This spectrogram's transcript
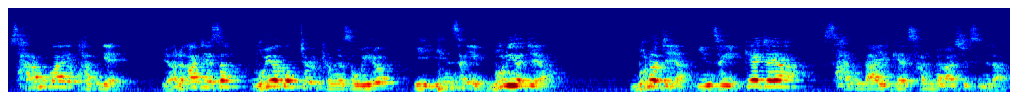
사람과의 관계 여러 가지에서 우여곡절을 겪면서 오히려 이 인생이 무너져야 무너져야 인생이 깨져야 산다 이렇게 설명할 수 있습니다.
